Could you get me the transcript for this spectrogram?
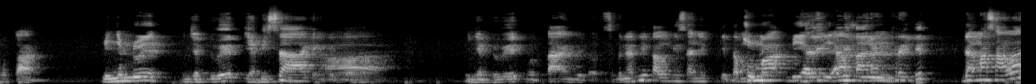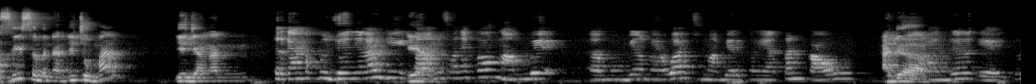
ngutang pinjem duit Pinjam duit ya bisa kayak gitu. Ah. Pinjam duit, ngutang gitu. Sebenarnya kalau misalnya kita mau cuma biar beli, beli barang kredit nggak masalah sih sebenarnya cuman ya jangan tergantung tujuannya lagi. Iya. kalau misalnya kau ngambil eh, mobil mewah cuma biar kelihatan kau ada. Ada ya itu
